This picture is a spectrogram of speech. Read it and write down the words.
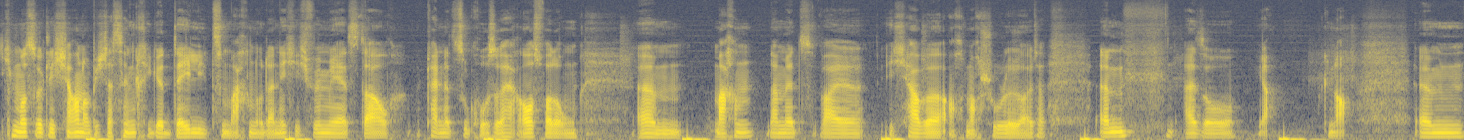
ich muss wirklich schauen, ob ich das hinkriege, daily zu machen oder nicht. Ich will mir jetzt da auch keine zu große Herausforderung ähm, machen damit, weil ich habe auch noch Schule, Leute. Ähm, also, ja, genau. Ähm,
